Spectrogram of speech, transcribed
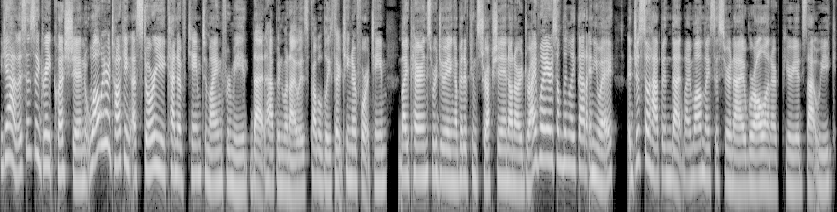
Yeah, this is a great question. While we were talking, a story kind of came to mind for me that happened when I was probably 13 or 14. My parents were doing a bit of construction on our driveway or something like that. Anyway, it just so happened that my mom, my sister, and I were all on our periods that week.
